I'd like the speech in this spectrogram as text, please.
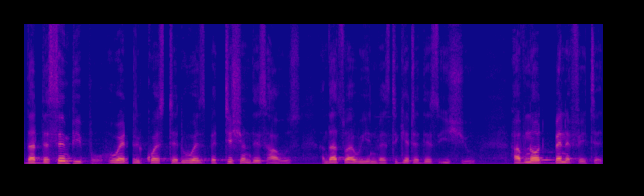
that the same people who had requested, who has petitioned this House, and that's why we investigated this issue, have not benefited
